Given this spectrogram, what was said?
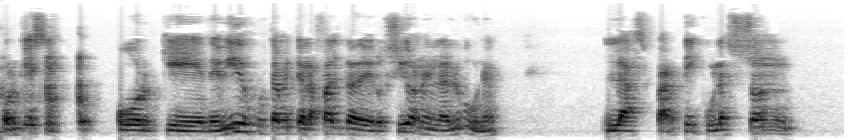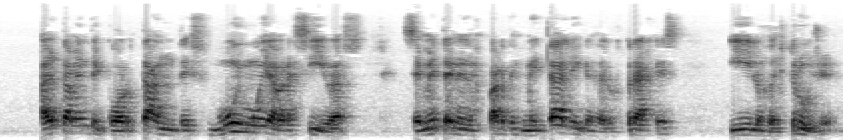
¿Por qué es esto? Porque debido justamente a la falta de erosión en la Luna, las partículas son altamente cortantes, muy, muy abrasivas, se meten en las partes metálicas de los trajes y los destruyen.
